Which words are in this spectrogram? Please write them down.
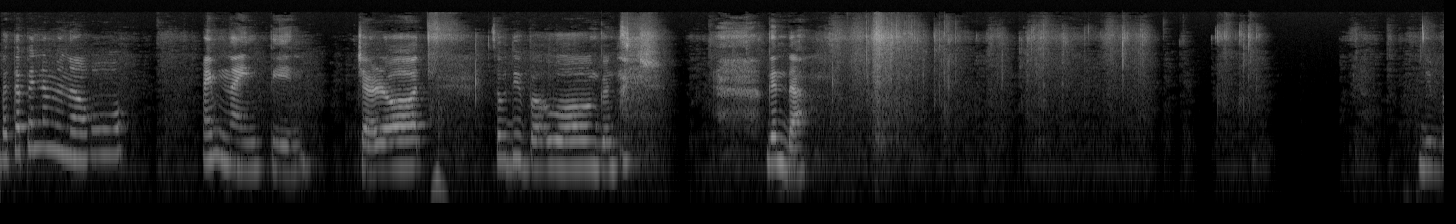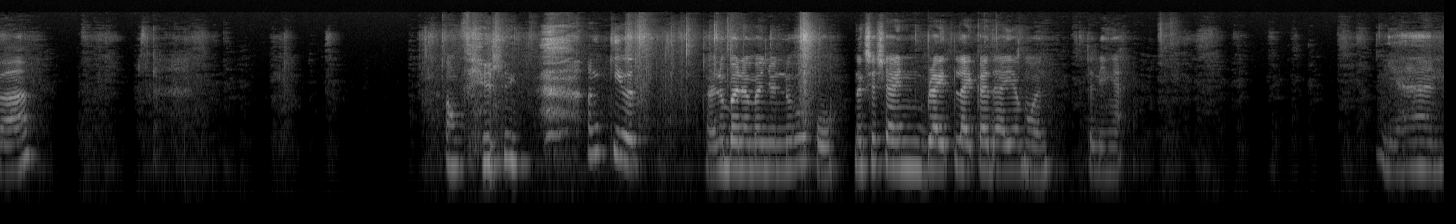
Bata pa naman ako. I'm 19. Charot. So, di ba? Wow, ang ganda niya. Ganda. Di ba? Ang feeling. ang cute. Ano ba naman yung noo ko? Nagsashine bright like a diamond. Dali nga. Yan.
